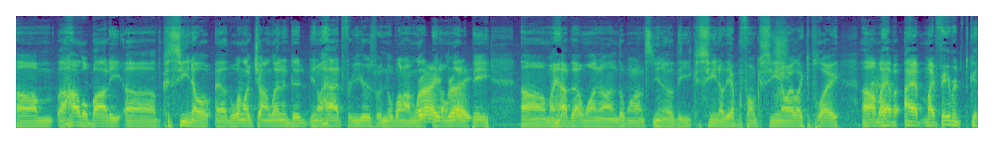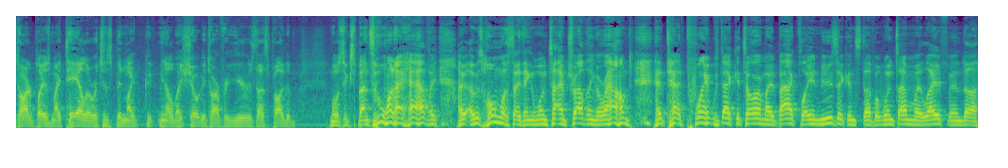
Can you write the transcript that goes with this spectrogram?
um, a hollow body uh, casino, uh, the one like John Lennon did, you know, had for years when the one on Let, Right, you know, Let. It Be. Um, I have that one on the one on you know the casino, the Epiphone Casino. I like to play. Um, I have I have my favorite guitar to play is my Taylor, which has been my you know my show guitar for years. That's probably the most expensive one I have. I, I, I was homeless, I think, at one time traveling around at that point with that guitar on my back, playing music and stuff at one time in my life, and uh,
